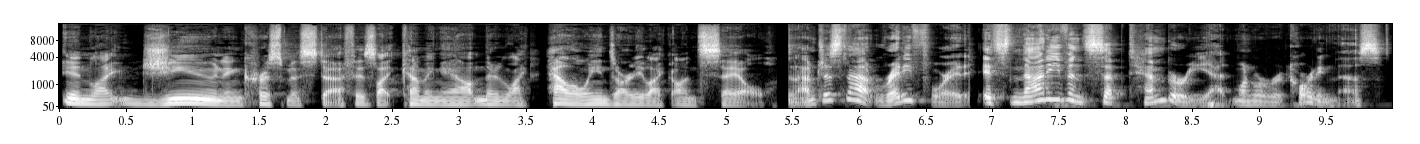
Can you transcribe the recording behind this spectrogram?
in like June and Christmas stuff is like coming out and then like Halloween's already like on sale. And I'm just not ready for it. It's not even September yet when we're recording this.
